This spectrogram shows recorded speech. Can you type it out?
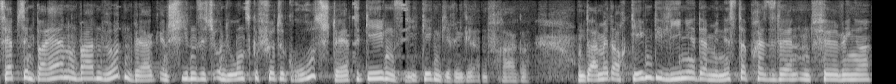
Selbst in Bayern und Baden-Württemberg entschieden sich unionsgeführte Großstädte gegen sie, gegen die Regelanfrage und damit auch gegen die Linie der Ministerpräsidenten Filbinger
